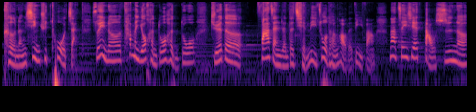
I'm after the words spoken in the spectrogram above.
可能性去拓展。所以呢，他们有很多很多觉得。发展人的潜力做得很好的地方，那这些导师呢，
